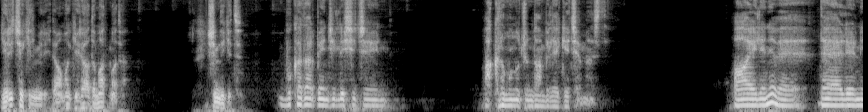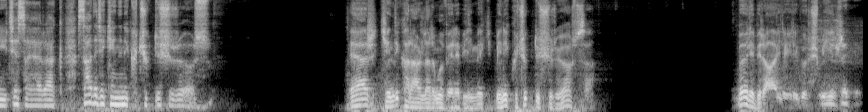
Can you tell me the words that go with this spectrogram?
geri çekilmeliydi ama geri adım atmadı. Şimdi git. Bu kadar bencilleşeceğin aklımın ucundan bile geçemezdi. Aileni ve değerlerini içe sayarak sadece kendini küçük düşürüyorsun. Eğer kendi kararlarımı verebilmek beni küçük düşürüyorsa, böyle bir aileyle görüşmeyi reddet.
